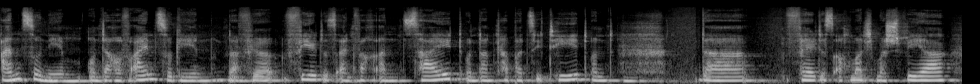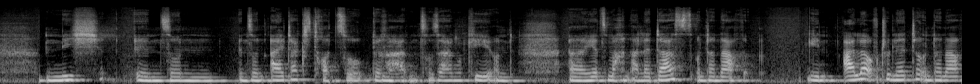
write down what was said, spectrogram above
anzunehmen und darauf einzugehen. Dafür fehlt es einfach an Zeit und an Kapazität und da fällt es auch manchmal schwer, nicht in so einen, in so einen Alltagstrott zu geraten, zu sagen, okay, und äh, jetzt machen alle das und danach gehen alle auf Toilette und danach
